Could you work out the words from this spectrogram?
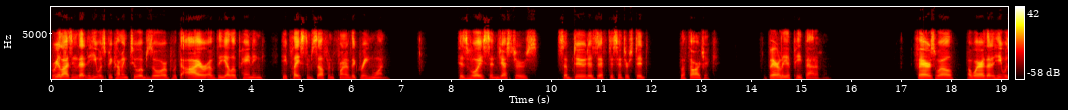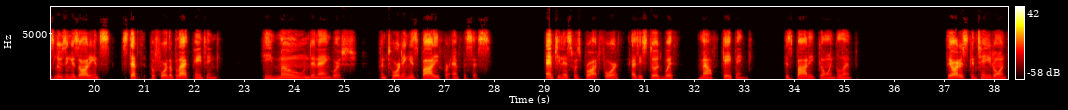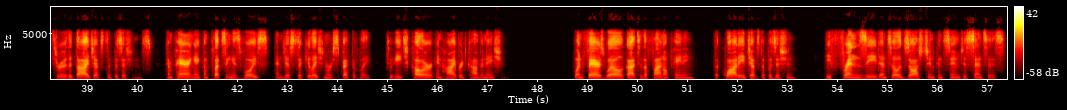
Realizing that he was becoming too absorbed with the ire of the yellow painting, he placed himself in front of the green one. His voice and gestures subdued as if disinterested, lethargic. Barely a peep out of him. Fareswell aware that he was losing his audience, stepped before the black painting. He moaned in anguish, contorting his body for emphasis. Emptiness was brought forth as he stood with mouth gaping, his body going limp. The artist continued on through the dye juxtapositions, comparing and complexing his voice and gesticulation respectively to each color in hybrid combination. When Fareswell got to the final painting, the quadi juxtaposition, he frenzied until exhaustion consumed his senses.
